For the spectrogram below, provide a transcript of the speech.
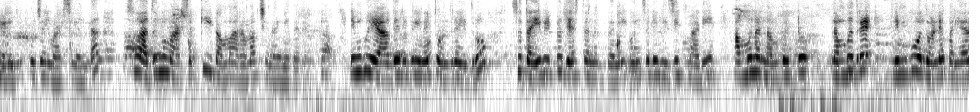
ಹೇಳಿದ್ರು ಪೂಜೆ ಮಾಡಿಸಿ ಅಂತ. ಸೊ ಅದನ್ನು ಮಾಡ್ಸೋಕೆ ಈಗ ಅಮ್ಮ ಆರಾಮಾಗಿ ಚೆನ್ನಾಗಿದ್ದಾರೆ. ನಿಮ್ಗೂ ಯಾವುದೇ ರೀತಿ ಏನೇ ತೊಂದರೆ ಇದ್ರು ಸೊ ದಯವಿಟ್ಟು ದೇವಸ್ಥಾನಕ್ಕೆ ಬನ್ನಿ ಒಂದ್ಸಲಿ ವಿಸಿಟ್ ಮಾಡಿ. ಅಮ್ಮನ ನಂಬಿಟ್ಟು ನಂಬಿದ್ರೆ ನಿಮ್ಗೂ ಒಂದ್ ಒಳ್ಳೆ ಪರಿಹಾರ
